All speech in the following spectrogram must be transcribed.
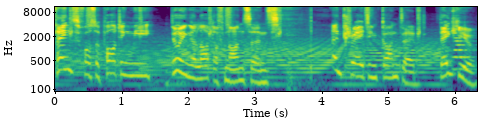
Thanks for supporting me, doing a lot of nonsense, and creating content. Thank you.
